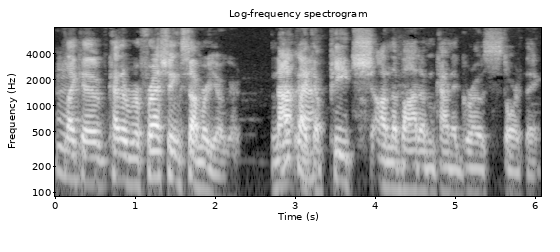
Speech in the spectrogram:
Hmm. like a kind of refreshing summer yogurt, not Okay. like a peach on the bottom kind of gross store thing.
